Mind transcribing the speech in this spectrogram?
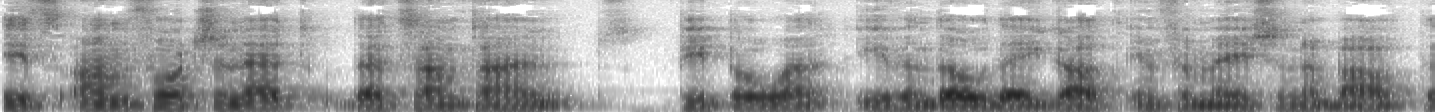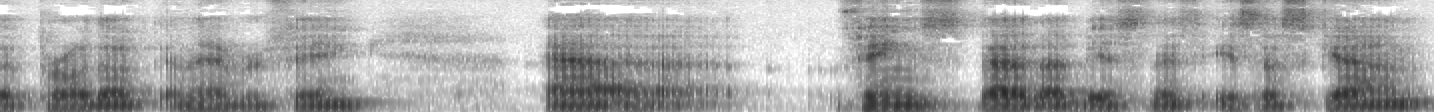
it's unfortunate that sometimes people, even though they got information about the product and everything, uh, thinks that a business is a scam.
